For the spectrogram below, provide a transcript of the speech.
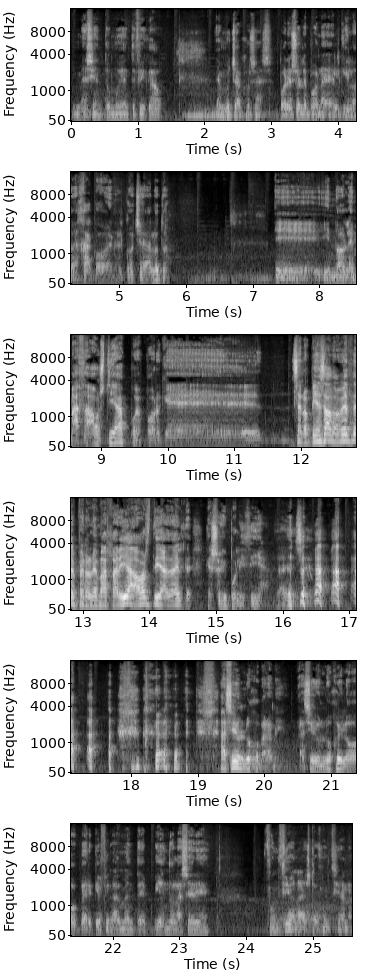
me siento muy identificado en muchas cosas. Por eso le pone el kilo de jaco en el coche al otro. Y, y no le maza hostia, pues porque se lo piensa dos veces, pero le mazaría a hostia. ¿sabes? Dice, Que soy policía. ¿sabes? ha sido un lujo para mí. Ha sido un lujo y luego ver que finalmente, viendo la serie, funciona, esto funciona.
